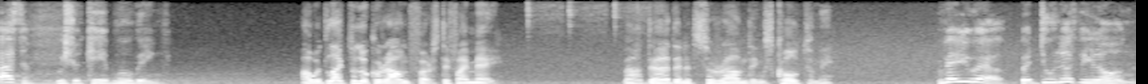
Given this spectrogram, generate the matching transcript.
Basim, we should keep moving. I would like to look around first, if I may. Baghdad and its surroundings call to me. Very well, but do not be long.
